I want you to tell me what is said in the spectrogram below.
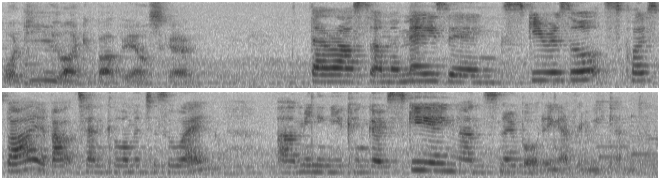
What do you like about Bielsko? There are some amazing ski resorts close by, about 10 kilometres away, uh, meaning you can go skiing and snowboarding every weekend.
